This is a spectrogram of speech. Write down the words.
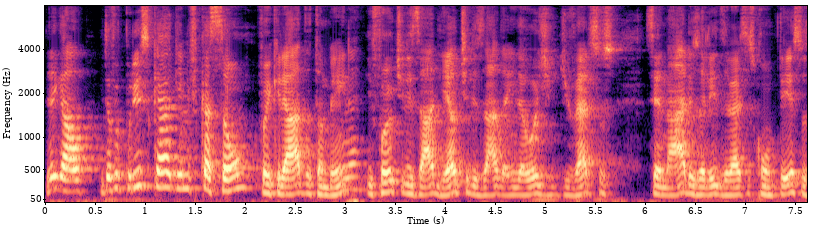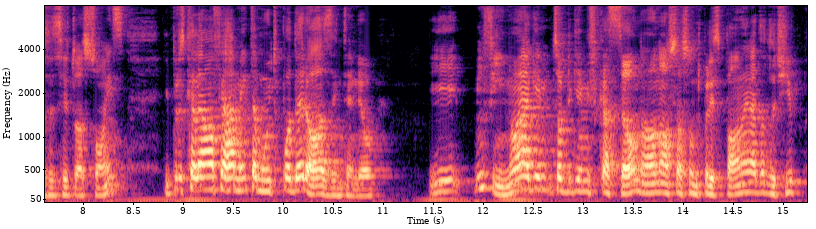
Legal. Então foi por isso que a gamificação foi criada também, né? E foi utilizada, e é utilizada ainda hoje, diversos cenários ali, diversos contextos e situações, e por isso que ela é uma ferramenta muito poderosa, entendeu? E, enfim, não é sobre gamificação, não é o nosso assunto principal, nem nada do tipo,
